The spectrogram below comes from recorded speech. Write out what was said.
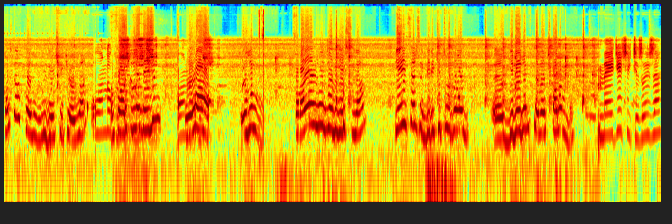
Kaç dakikadır video çekiyoruz lan? 19. Farkında değilim. 19. Oha. Oğlum bayağı eğlenceli geçti lan. Gel istersen bir iki tur daha e, girelim sonra çıkalım mı? MC çekeceğiz o yüzden.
